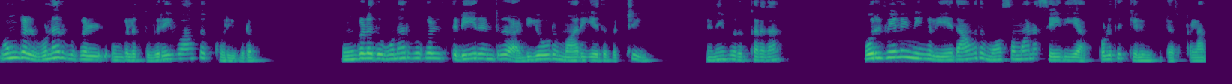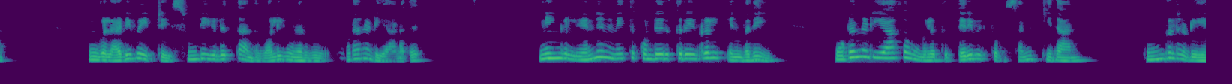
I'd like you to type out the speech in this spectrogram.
உங்கள் உணர்வுகள் உங்களுக்கு விரைவாக கூறிவிடும். உங்களது உணர்வுகள் திடீரென்று அடியோடு மாறியது பற்றி நினைவிருக்கிறதா ஒருவேளை நீங்கள் ஏதாவது மோசமான செய்தியை அப்பொழுது கேள்விப்பட்டிருக்கலாம். உங்கள் அடிவயிற்றை சுண்டி இழுத்த அந்த வலி உணர்வு உடனடியானது. நீங்கள் என்ன நினைத்துக் கொண்டிருக்கிறீர்கள் என்பதை உடனடியாக உங்களுக்கு தெரிவிக்கும் சமிக்கைதான் உங்களுடைய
